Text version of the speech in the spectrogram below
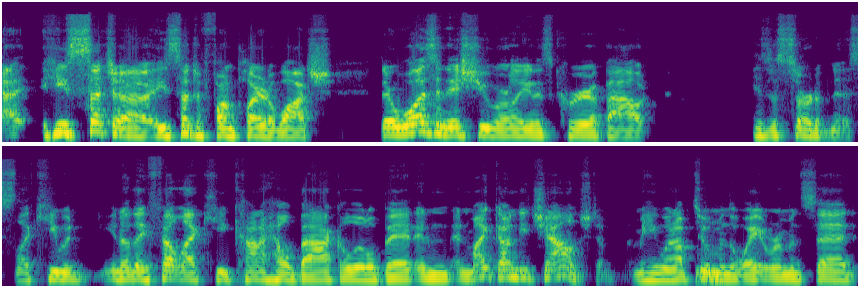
I, he's such a he's such a fun player to watch there was an issue early in his career about his assertiveness. Like he would, you know, they felt like he kind of held back a little bit. And and Mike Gundy challenged him. I mean, he went up to mm. him in the weight room and said,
